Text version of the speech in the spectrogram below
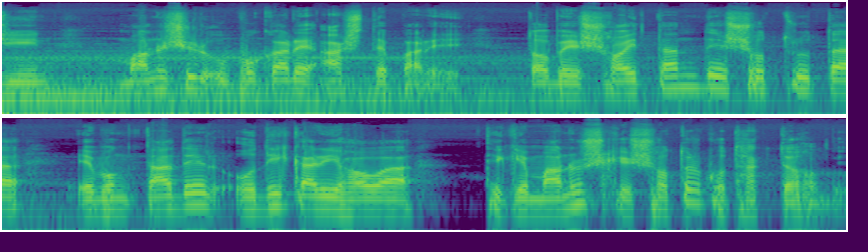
জিন মানুষের উপকারে আসতে পারে, তবে শয়তানদের শত্রুতা এবং তাদের অধিকারী হওয়া থেকে মানুষকে সতর্ক থাকতে হবে।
